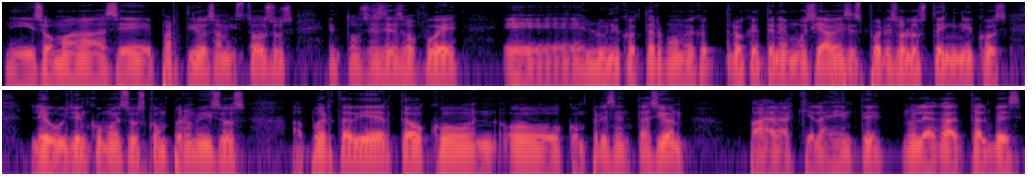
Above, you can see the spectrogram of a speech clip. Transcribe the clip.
ni hizo más eh, partidos amistosos, entonces eso fue eh, el único termómetro que tenemos y a veces por eso los técnicos le huyen como esos compromisos a puerta abierta o con, o con presentación, para que la gente no le haga tal vez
